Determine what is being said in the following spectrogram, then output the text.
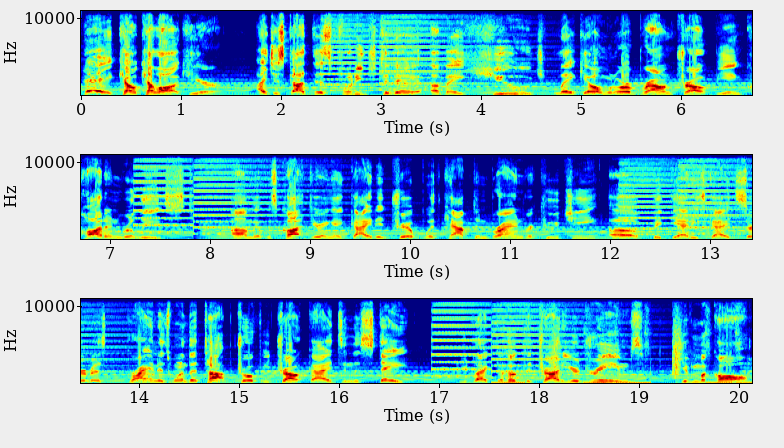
Hey, Cal Kellogg here. I just got this footage today of a huge Lake Almanor brown trout being caught and released. Um, it was caught during a guided trip with Captain Bryan Roccucci of Big Daddy's Guide Service. Bryan is one of the top trophy trout guides in the state. If you'd like to hook the trout of your dreams, give him a call.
